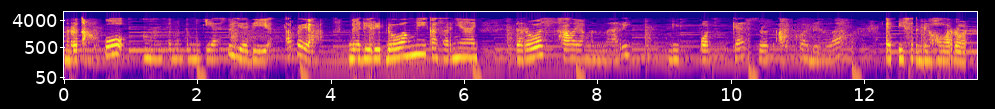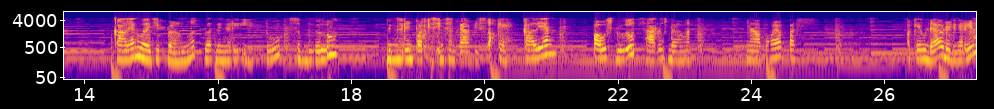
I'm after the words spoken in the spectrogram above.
Menurut aku hmm, teman-teman IAS tuh jadi apa ya? Nggak dirit doang nih kasarnya. Terus hal yang menarik di podcast menurut aku adalah episode horor. Kalian wajib banget buat dengerin itu sebelum dengerin podcast ini sampai habis. Oke, kalian pause dulu harus banget. Nah, pokoknya pas Oke, udah, udah dengerin.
